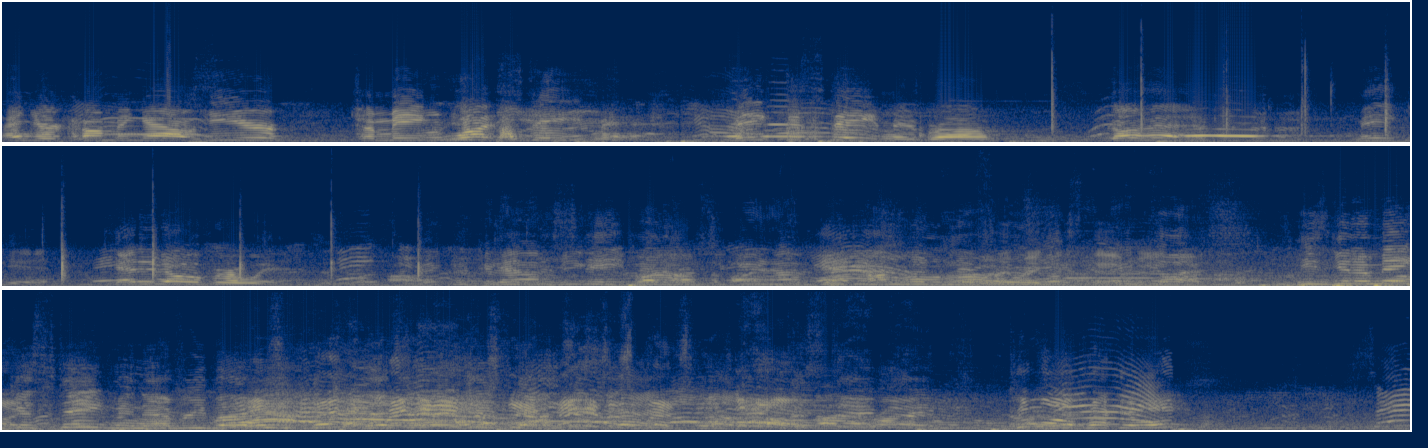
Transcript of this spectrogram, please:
And you're coming out here to make what statement? Make the statement, bro. Go ahead. Make it. Get it over with. Get the statement. I'm holding it for you. He's gonna make a statement, everybody. Make it Let's interesting. Make it suspense. Come on. Come on, Packet Say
